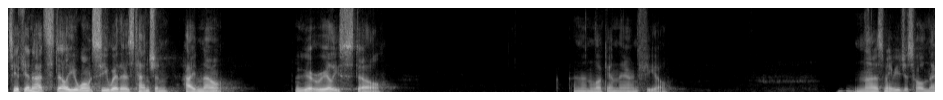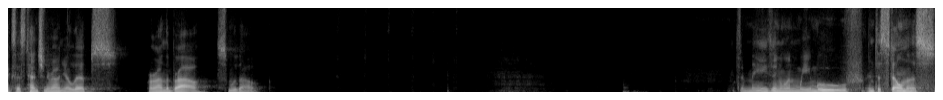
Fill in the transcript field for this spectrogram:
See, if you're not still, you won't see where there's tension hiding out. You get really still. And then look in there and feel. Notice maybe you just hold excess tension around your lips or on the brow. Smooth out. It's amazing when we move into stillness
